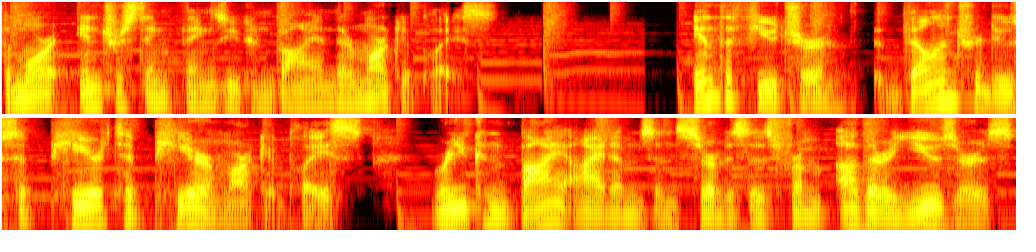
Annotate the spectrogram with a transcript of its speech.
the more interesting things you can buy in their marketplace. In the future, they'll introduce a peer to peer marketplace where you can buy items and services from other users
